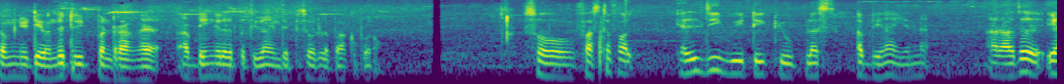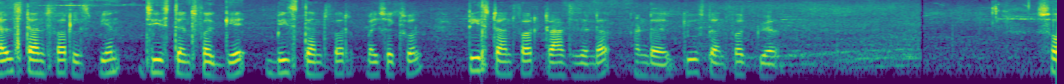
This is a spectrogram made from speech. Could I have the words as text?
கம்யூனிட்டியை வந்து ட்ரீட் பண்ணுறாங்க அப்படிங்கிறத பற்றி தான் இந்த எபிசோடில் பார்க்க போகிறோம் so first of all LGBT Q plus அப்படின்னா என்ன? அதாவது L stands for lesbian G stands for gay B stands for bisexual T stands for transgender and Q stands for queer so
